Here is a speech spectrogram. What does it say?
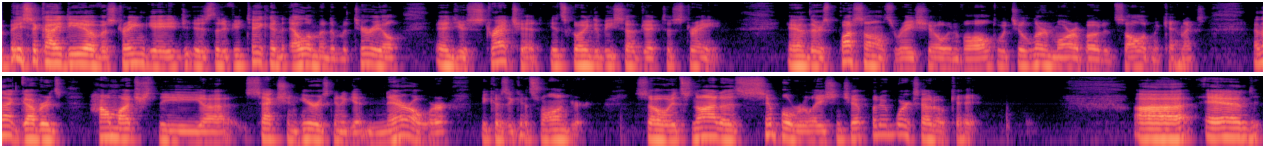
The basic idea of a strain gauge is that if you take an element of material and you stretch it, it's going to be subject to strain. And there's Poisson's ratio involved, which you'll learn more about in solid mechanics. And that governs how much the uh, section here is going to get narrower because it gets longer. So it's not a simple relationship, but it works out okay. Uh, and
